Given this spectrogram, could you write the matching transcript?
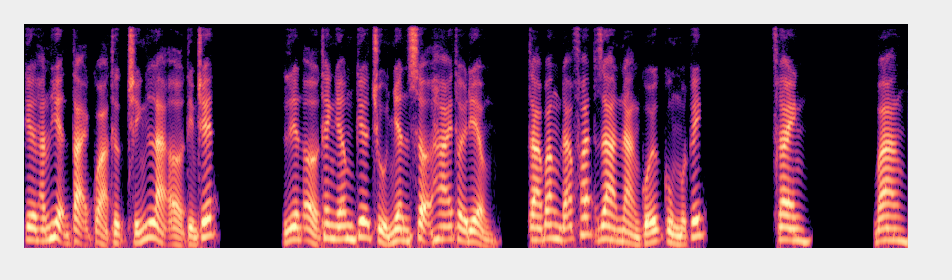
kia hắn hiện tại quả thực chính là ở tìm chết. Liên ở thanh âm kia chủ nhân sợ hai thời điểm, tà băng đã phát ra nàng cuối cùng một kích. Phanh! Bang!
